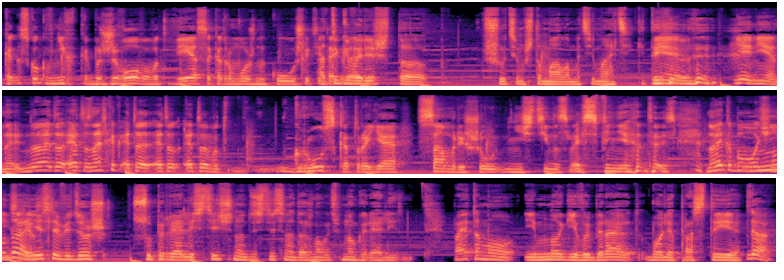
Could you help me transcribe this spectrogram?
как, сколько в них как бы живого вот веса, который можно кушать. А ты далее. говоришь, что шутим, что мало математики. Ты... Не, не, ну ну, это, это знаешь как, это, это, это вот груз, который я сам решил нести на своей спине. То есть, но это было очень ну да, интересно. если ведешь супер реалистично, действительно должно быть много реализма. Поэтому и многие выбирают более простые Да,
